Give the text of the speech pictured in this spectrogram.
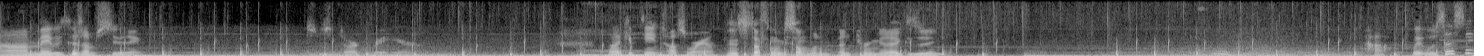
Um, maybe because I'm shooting. It's just dark right here. Oh, I keep getting tossed around. And it's definitely someone entering and exiting. How? Wait, what's that say?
